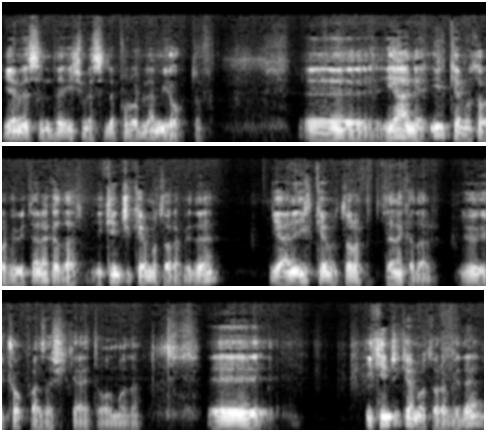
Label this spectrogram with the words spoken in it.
Yemesinde, içmesinde problem yoktu. E, yani ilk kemoterapi bitene kadar, ikinci kemoterapide yani ilk kemoterapi bitene kadar e, çok fazla şikayeti olmadı. E, ikinci kemoterapide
